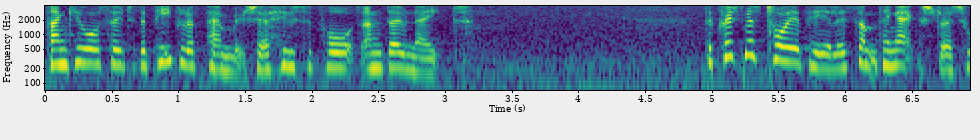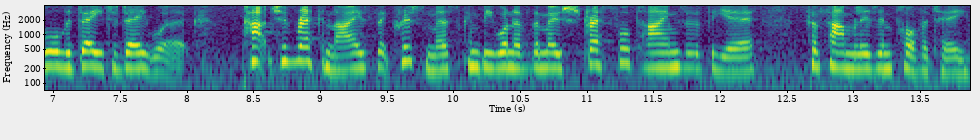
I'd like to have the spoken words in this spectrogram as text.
Thank you also to the people of Pembrokeshire who support and donate. The Christmas toy appeal is something extra to all the day to day work. Patch have recognised that Christmas can be one of the most stressful times of the year for families in poverty.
